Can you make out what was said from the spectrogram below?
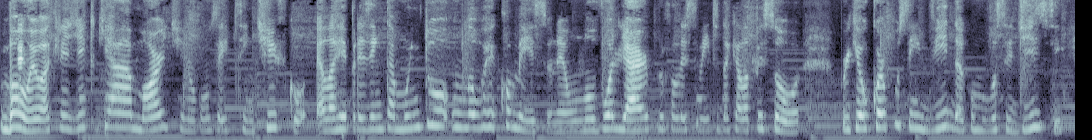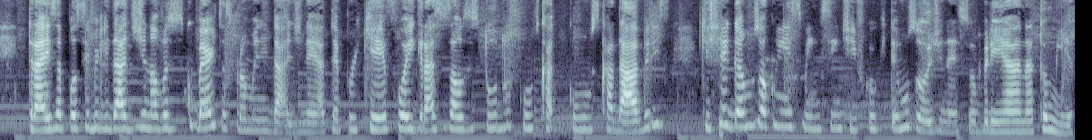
Bom, eu acredito que a morte, no conceito científico, ela representa muito um novo recomeço, né? Um novo olhar para o falecimento daquela pessoa. Porque o corpo sem vida, como você disse, traz a possibilidade de novas descobertas para a humanidade, né? Até porque foi graças aos estudos com os, com os cadáveres que chegamos ao conhecimento científico que temos hoje, né? Sobre a anatomia.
